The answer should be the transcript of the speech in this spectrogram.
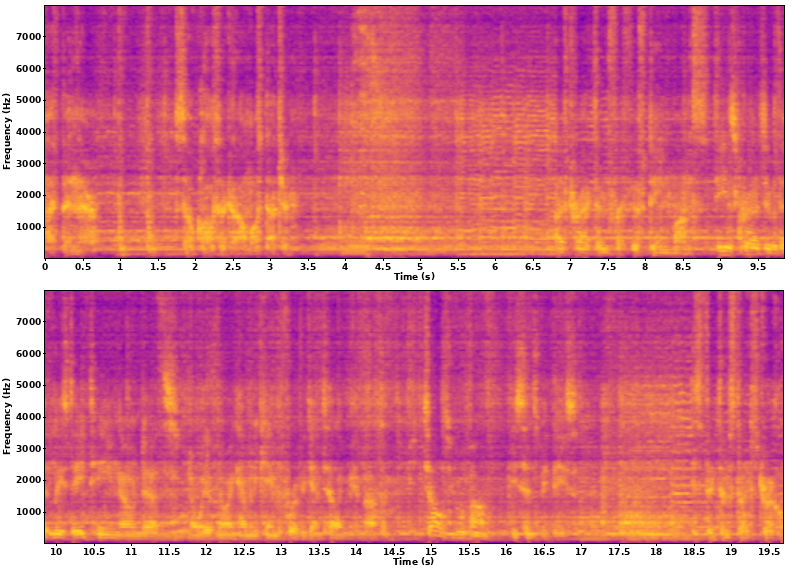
I've been there. So close I could almost touch him. I've tracked him for 15 months. He is credited with at least 18 known deaths. No way of knowing how many came before he began telling me about them. He tells you about them. He sends me these. His victims don't struggle.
